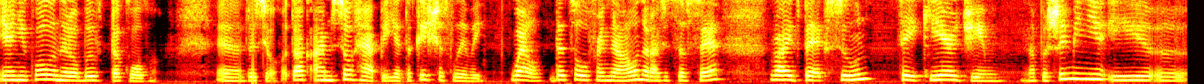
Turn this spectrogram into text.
я ніколи не робив такого е, до цього. Так, I'm so happy, я такий щасливий. Well, that's all for now. Наразі це все. Write back soon. Take care, Jim. Напиши мені і е,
